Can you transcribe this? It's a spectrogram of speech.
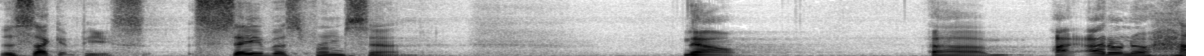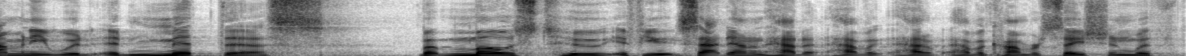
The second piece save us from sin. Now, um, I, I, don't know how many would admit this, but most who, if you sat down and had a, have, a, have a conversation with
